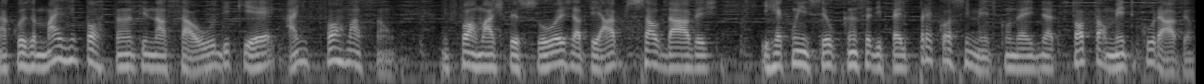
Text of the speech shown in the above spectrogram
na coisa mais importante na saúde, que é a informação. Informar as pessoas a ter hábitos saudáveis e reconhecer o câncer de pele precocemente, quando ainda é totalmente curável.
